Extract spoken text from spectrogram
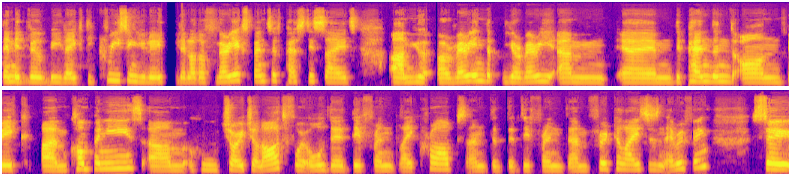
then it will be like decreasing. You need a lot of very expensive pesticides. Um, you are very in the, you're very um, um, dependent on big um, companies um, who charge a lot for all the different like crops and the, the different um, fertilizers and everything. So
